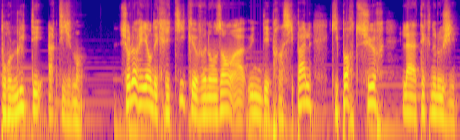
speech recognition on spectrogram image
pour lutter activement. Sur le rayon des critiques, venons-en à une des principales qui porte sur la technologie.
